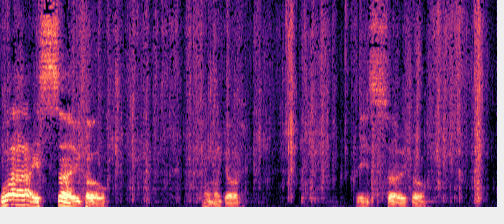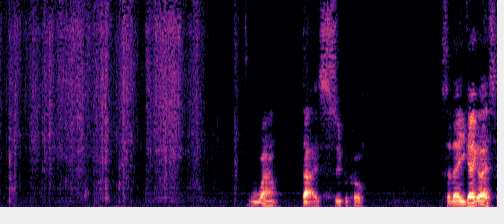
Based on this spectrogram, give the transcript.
Wow, it's so cool. Oh my god. It is so cool. Wow, that is super cool. So there you go, guys.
